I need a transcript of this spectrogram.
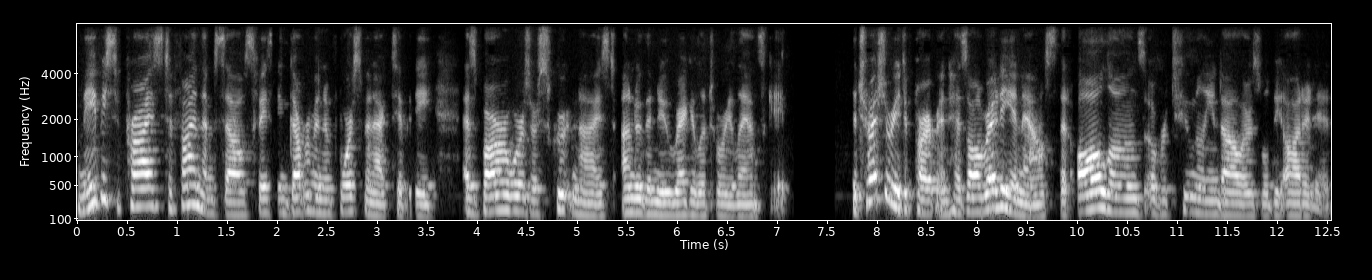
may be surprised to find themselves facing government enforcement activity as borrowers are scrutinized under the new regulatory landscape. The Treasury Department has already announced that all loans over $2 million will be audited.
